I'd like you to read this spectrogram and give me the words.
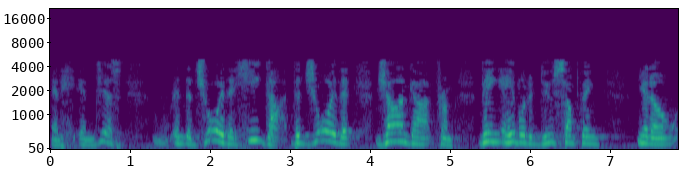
and and just and the joy that he got, the joy that John got from being able to do something you know,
